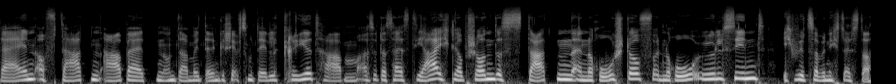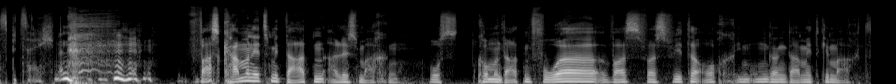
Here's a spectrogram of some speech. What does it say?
rein auf Daten arbeiten und damit ein Geschäftsmodell kreiert haben. Also das heißt, ja, ich glaube schon, dass Daten ein Rohstoff, ein Rohöl sind. Ich würde es aber nicht als das bezeichnen. Was kann man jetzt mit Daten alles machen? Wo kommen Daten vor? Was, was wird da auch im Umgang damit gemacht?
